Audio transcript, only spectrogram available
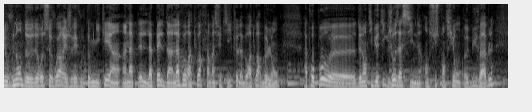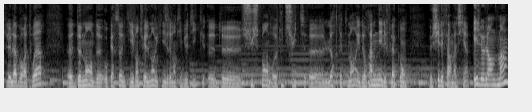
Nous venons de, recevoir, et je vais vous le communiquer, un, appel, l'appel d'un laboratoire pharmaceutique, le laboratoire Belon, à propos de l'antibiotique josacine en suspension buvable. Le laboratoire demande aux personnes qui éventuellement utiliseraient l'antibiotique de suspendre tout de suite leur traitement et de ramener les flacons euh, chez les pharmaciens. Et le lendemain,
